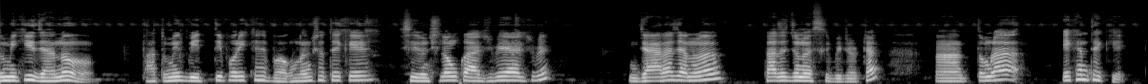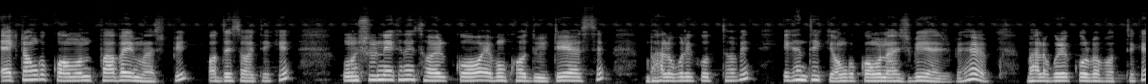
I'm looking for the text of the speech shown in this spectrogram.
তুমি কি জানো, প্রাথমিক বৃত্তি পরীক্ষায় ভগ্নাংশ থেকে সৃজনশীল অঙ্ক আসবে আসবে? যারা জানো না, তাদের জন্য আজকে ভিডিওটা। তোমরা এখান থেকে একটা অঙ্ক কমন পাবে মাসবি অধ্যায় ছয় থেকে। অনুসরণে এখানে ছয়ের ক এবং খ দুইটাই আছে। ভালো করে করতে হবে। এখান থেকে অঙ্ক কমন আসবেই আসবে হ্যাঁ? ভালো করে করবা পর থেকে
